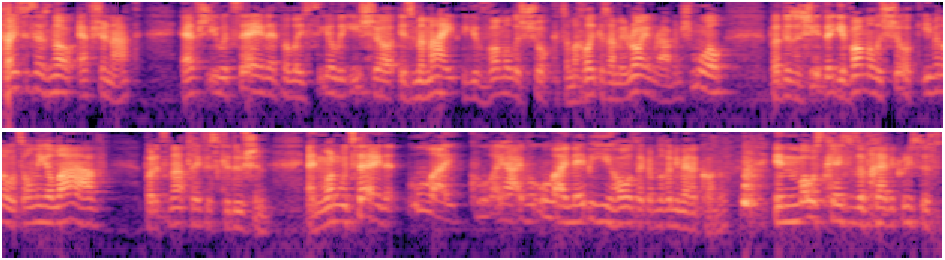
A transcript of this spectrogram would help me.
Taisa says no, Efshe not. Efshe would say that Veloisia Isha is Memait Yevama L'Shuk. It's a Machlekes Amiroyim, Rav and Shmuel, but there's a sheet that Yevama L'Shuk, even though it's only a lav, but it's not Taifis Kedushin. And one would say that Ulai, Kulai Haiva Ulai, maybe he holds like Rav Nechunya ben Akana. In most cases of Chayve Krisis,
